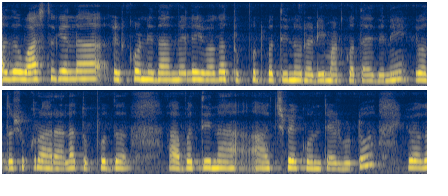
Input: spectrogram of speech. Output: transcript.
ಅದು ವಾಸ್ತುಗೆಲ್ಲ ಇಟ್ಕೊಂಡಿದ್ದಾದಮೇಲೆ ಇವಾಗ ತುಪ್ಪದ ಬತ್ತಿನೂ ರೆಡಿ ಮಾಡ್ಕೋತಾ ಇದ್ದೀನಿ. ಇವತ್ತು ಶುಕ್ರವಾರ ಅಲ್ಲ, ತುಪ್ಪದ ಬತ್ತಿನ ಹಚ್ಬೇಕು ಅಂತ ಹೇಳ್ಬಿಟ್ಟು ಇವಾಗ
